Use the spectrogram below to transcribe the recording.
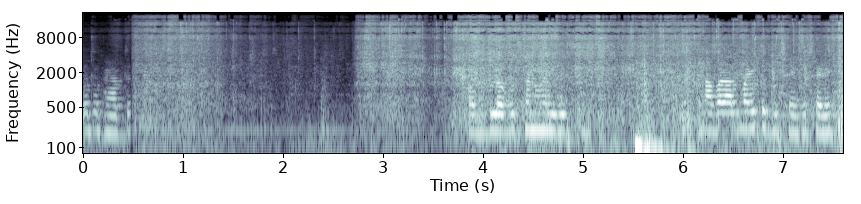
কত খারাপ সবগুলো গোছানো হয়ে গেছে। আবার আলমারিতে গুছাই গুছাই রেখে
